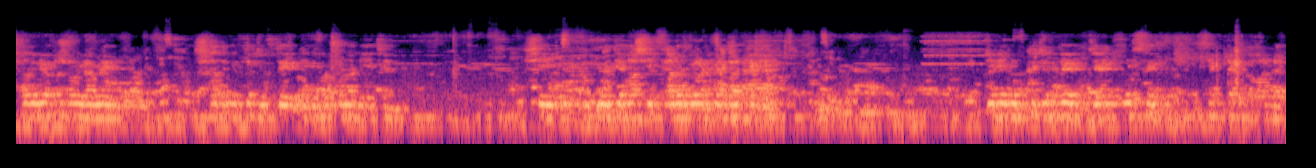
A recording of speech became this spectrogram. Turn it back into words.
স্বাধীনতা সংগ্রামে স্বাধীনতা যুদ্ধে তিনি ঘোষণা দিয়েছেন, সেই ঐতিহাসিক কারুগড় ব্যাপার থেকে যিনি মুক্তিযুদ্ধের জয়েন ফোর্সের সেক্টর কমান্ডার,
